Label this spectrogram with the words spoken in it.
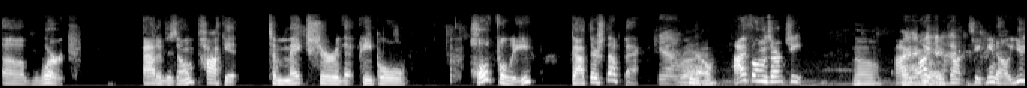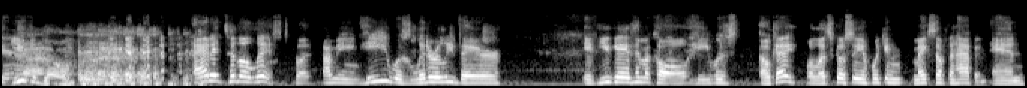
of work out of his own pocket to make sure that people hopefully got their stuff back. yeah. Right. You know, iPhones aren't cheap. No. I Yeah. watches aren't cheap. You know, you you can know. add it to the list, but I mean, he was literally there. If you gave him a call, he was okay. Well, let's go see if we can make something happen. And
